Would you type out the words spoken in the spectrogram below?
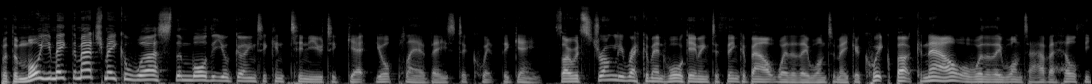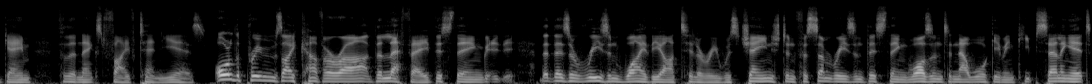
but the more you make the matchmaker worse, the more that you're going to continue to get your player base to quit the game. So I would strongly recommend Wargaming to think about whether they want to make a quick buck now or whether they want to have a healthy game for the next 5 10 years. All of the premiums I cover are the Leffe, this thing, that there's a reason why the artillery was changed, and for some reason this thing wasn't, and now Wargaming keeps selling it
